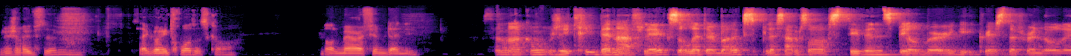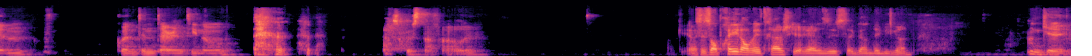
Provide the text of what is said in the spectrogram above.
J'ai jamais vu ça. là. Ça a gagné 3 Oscars. Dans le meilleur film d'année. Seulement con, j'ai écrit Ben Affleck sur Letterboxd, puis là, ça me sort Steven Spielberg Christopher Nolan, Quentin Tarantino. C'est quoi cette affaire-là? C'est son premier long métrage qu'il a réalisé, ce Gun Baby Gun. Ok. Et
